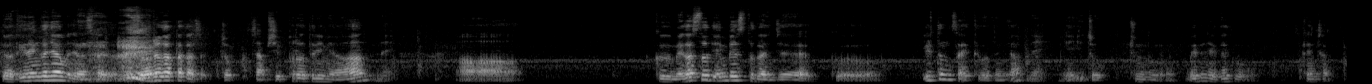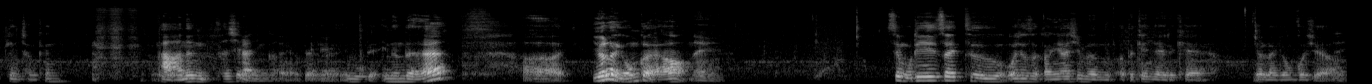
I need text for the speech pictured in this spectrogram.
그 어떻게 된 거냐면 제가 썰- 썰을 갖다가 좀 잠시 풀어드리면 네. 어, 그 메가스터디 인베스트가 이제 그 1등 사이트거든요. 네. 예, 이쪽 중등 매든 얘기해도 괜찮 괜찮겠 다 아는 사실 아닌가? 네, 그, 네. 있는데, 있는데 아, 연락이 온 거예요. 네. 쌤 우리 사이트 오셔서 강의하시면 어떻게 했냐 이렇게 연락이 온 거죠. 네.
